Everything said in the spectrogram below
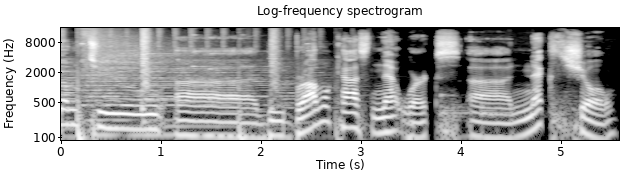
Welcome to uh, the BravoCast Network's uh, next show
